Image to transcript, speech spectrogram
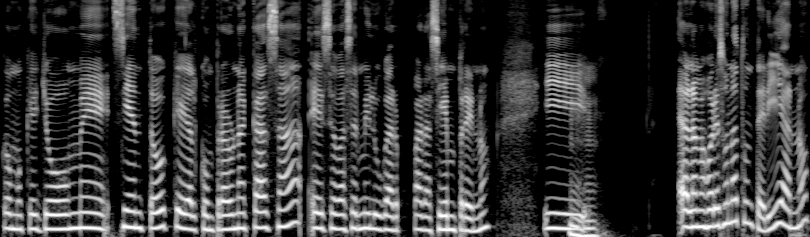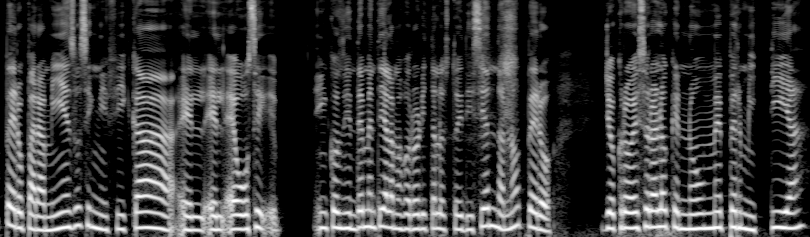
como que yo me siento que al comprar una casa, ese va a ser mi lugar para siempre, ¿no? Y a lo mejor es una tontería, ¿no? Pero para mí eso significa el, el o inconscientemente y a lo mejor ahorita lo estoy diciendo, ¿no? Pero yo creo eso era lo que no me permitía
